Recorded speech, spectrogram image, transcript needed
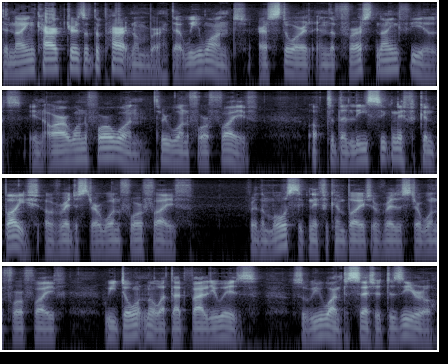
The 9 characters of the part number that we want are stored in the first 9 fields in R141 through 145 up to the least significant byte of register 145. For the most significant byte of register 145, we don't know what that value is, so we want to set it to 0.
